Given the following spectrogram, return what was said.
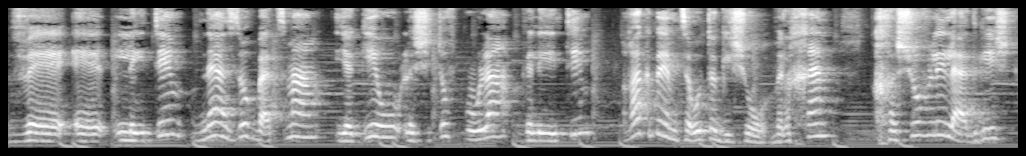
ולעיתים בני הזוג בעצמם יגיעו לשיתוף פעולה ולעיתים רק באמצעות הגישור ולכן חשוב לי להדגיש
